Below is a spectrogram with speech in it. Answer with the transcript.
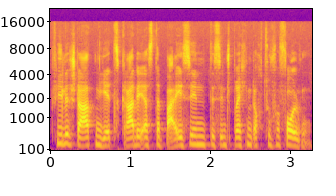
viele Staaten jetzt gerade erst dabei sind, das entsprechend auch zu verfolgen.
